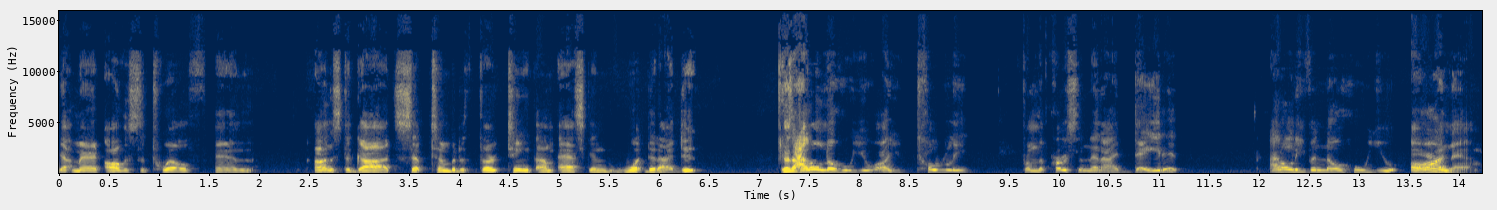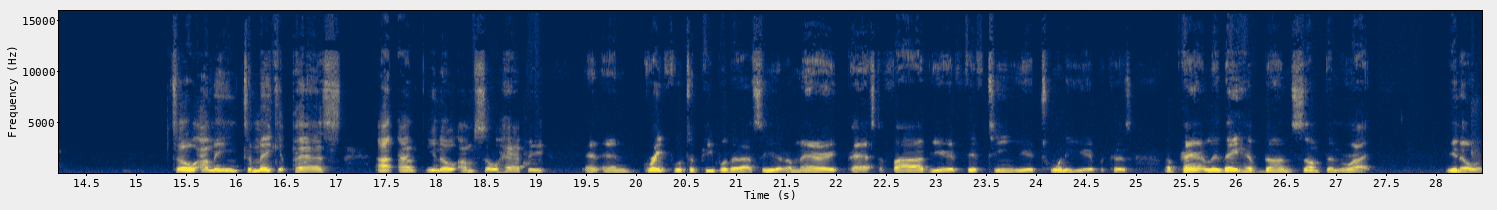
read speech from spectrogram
got married august the 12th and honest to god september the 13th i'm asking what did i do? Because i don't know who you are. You totally from the person that i dated i don't even know who you are now. So i mean to make it past I, I you know, I'm so happy and, and grateful to people that I see that are married past the five year, 15 year, 20 year, because apparently they have done something right. You know,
